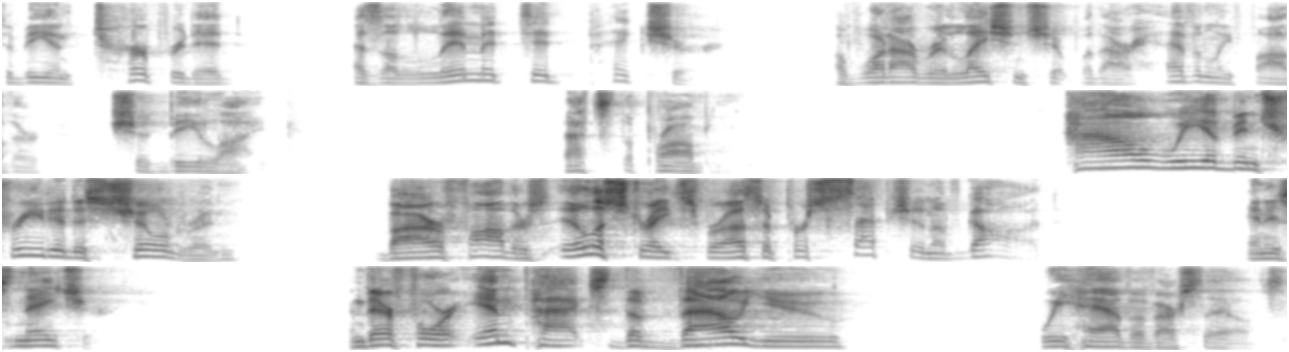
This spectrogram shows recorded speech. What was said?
to be interpreted as a limited picture of what our relationship with our Heavenly Father should be like. That's the problem. How we have been treated as children by our fathers illustrates for us a perception of God and His nature, and therefore impacts the value we have of ourselves.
